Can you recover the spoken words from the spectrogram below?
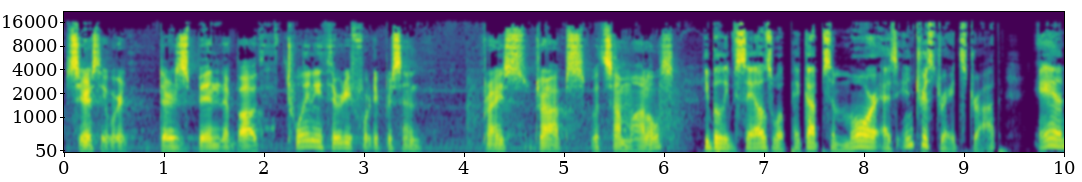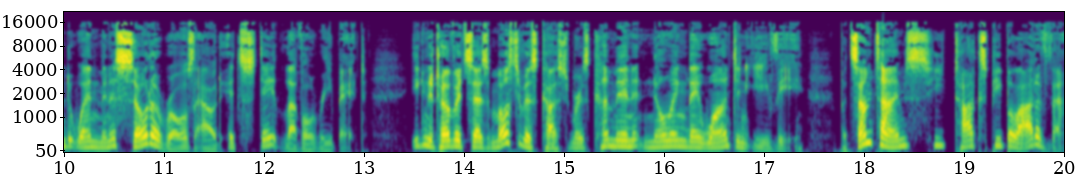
seriously, we're, there's been about 20, 30, 40 percent price drops with some models. He believes sales will pick up some more as interest rates drop and when Minnesota rolls out its state level rebate. Ignatovich says most of his customers come in knowing they want an EV, but sometimes he talks people out of them.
